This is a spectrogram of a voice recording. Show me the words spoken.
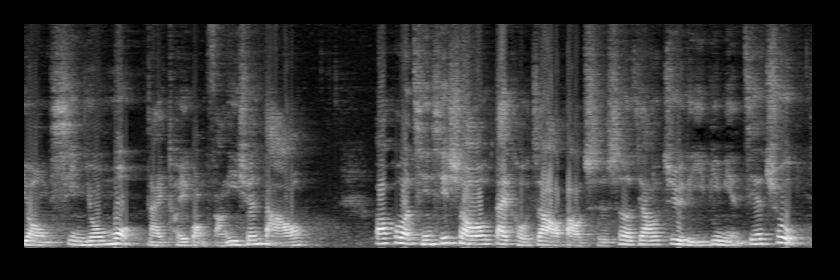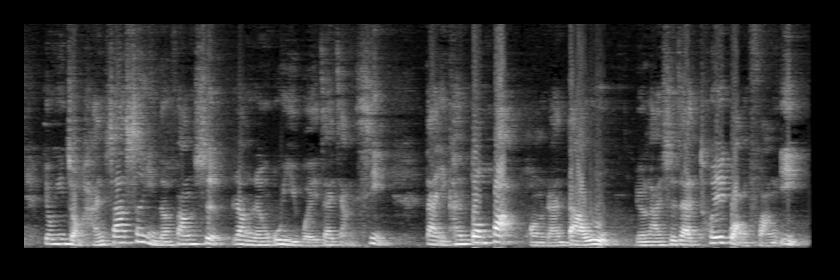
用性幽默来推广防疫宣导，包括勤洗手、戴口罩、保持社交距离、避免接触，用一种含沙射影的方式，让人误以为在讲性，但一看动画，恍然大悟，原来是在推广防疫。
